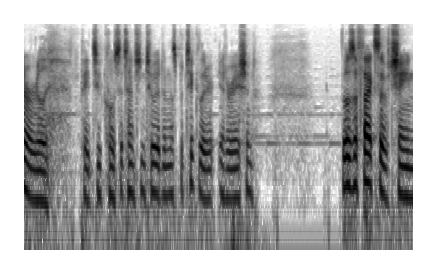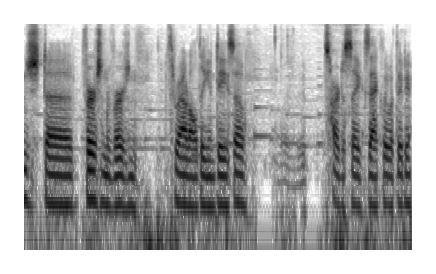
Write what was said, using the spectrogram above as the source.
Never really paid too close attention to it in this particular iteration. Those effects have changed uh, version to version throughout all D&D, so it's hard to say exactly what they do.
